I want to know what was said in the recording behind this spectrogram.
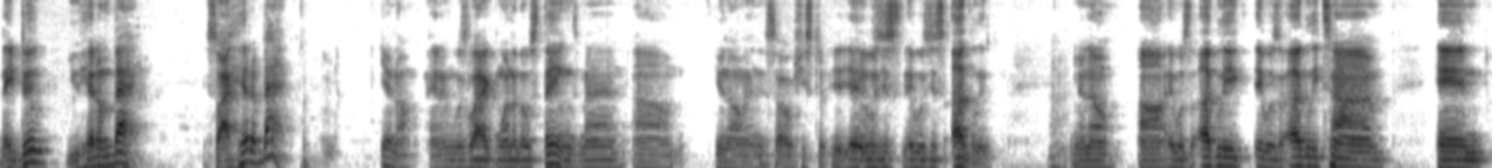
They do, you hit them back. So I hit her back, you know, and it was like one of those things, man. Um, you know, and so she, st- it, it was just, it was just ugly, you know. Uh, it was ugly. It was an ugly time, and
